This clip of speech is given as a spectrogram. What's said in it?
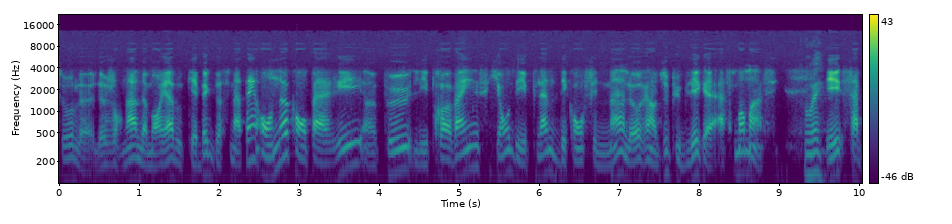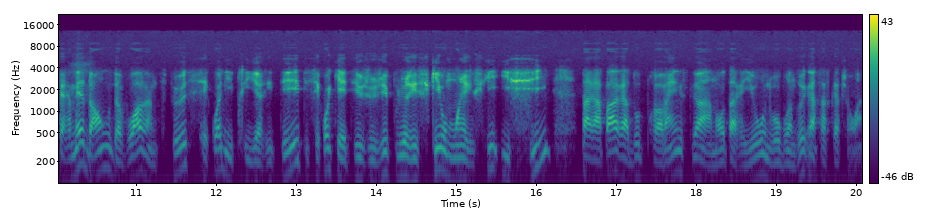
sur le, journal de Montréal ou de Québec de ce matin, on a comparé un peu les provinces qui ont des plans de déconfinement là, rendus publics à, ce moment-ci. Et ça permet donc de voir un petit peu c'est quoi les priorités, puis c'est quoi qui a été jugé plus risqué ou moins risqué ici par rapport à d'autres provinces, là, en Ontario, au Nouveau-Brunswick, en Saskatchewan.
